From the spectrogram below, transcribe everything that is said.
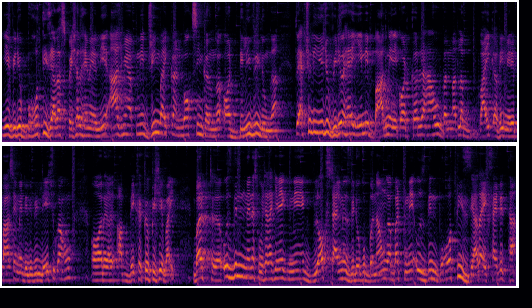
ये वीडियो बहुत ही ज़्यादा स्पेशल है मेरे लिए। आज मैं अपनी ड्रीम बाइक का अनबॉक्सिंग करूँगा और डिलीवरी लूँगा। तो एक्चुअली ये जो वीडियो है, ये मैं बाद में रिकॉर्ड कर रहा हूँ। बन मतलब बाइक अभी मेरे पास है, मैं डिलीवरी ले चुका हूँ। और आप देख सकते हो पीछे बाइक बट uh, उस दिन मैंने सोचा था कि मैं मैं एक ब्लॉग स्टाइल में उस वीडियो को बनाऊँगा बट मैं उस दिन बहुत ही ज़्यादा एक्साइटेड था।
